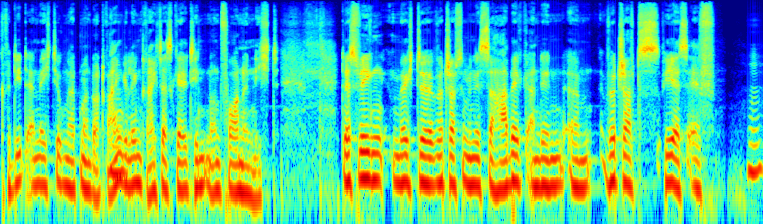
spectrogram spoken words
Kreditermächtigung hat man dort mhm. reingelenkt, reicht das Geld hinten und vorne nicht. Deswegen möchte Wirtschaftsminister Habeck an den ähm, Wirtschafts-WSF hm.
